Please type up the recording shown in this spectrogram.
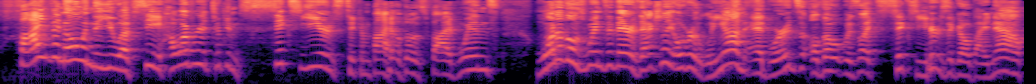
5 0 in the UFC. However, it took him six years to compile those five wins. One of those wins in there is actually over Leon Edwards, although it was like six years ago by now.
